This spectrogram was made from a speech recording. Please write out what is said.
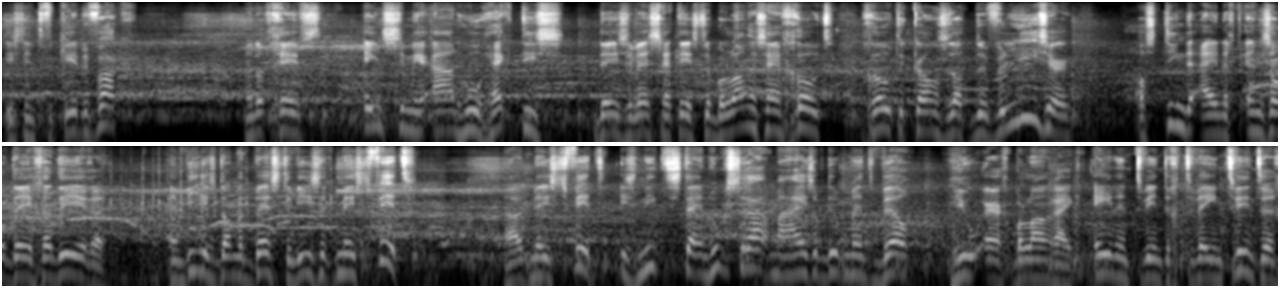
Is in het verkeerde vak. En dat geeft eens te meer aan hoe hectisch deze wedstrijd is. De belangen zijn groot. Grote kans dat de verliezer als tiende eindigt en zal degraderen. En wie is dan het beste? Wie is het meest fit? Het meest fit is niet Stijn Hoekstra, maar hij is op dit moment wel heel erg belangrijk. 21-22.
